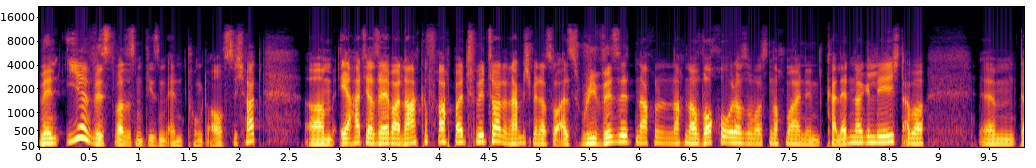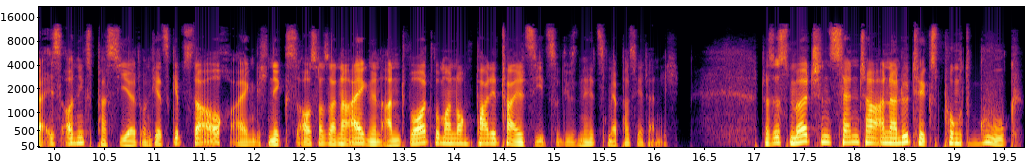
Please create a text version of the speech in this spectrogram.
Wenn ihr wisst, was es mit diesem Endpunkt auf sich hat, ähm, er hat ja selber nachgefragt bei Twitter, dann habe ich mir das so als Revisit nach, nach einer Woche oder sowas nochmal in den Kalender gelegt, aber ähm, da ist auch nichts passiert. Und jetzt gibt's da auch eigentlich nichts außer seiner eigenen Antwort, wo man noch ein paar Details sieht zu diesen Hits. Mehr passiert da nicht. Das ist Merchant Center Analytics.goog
